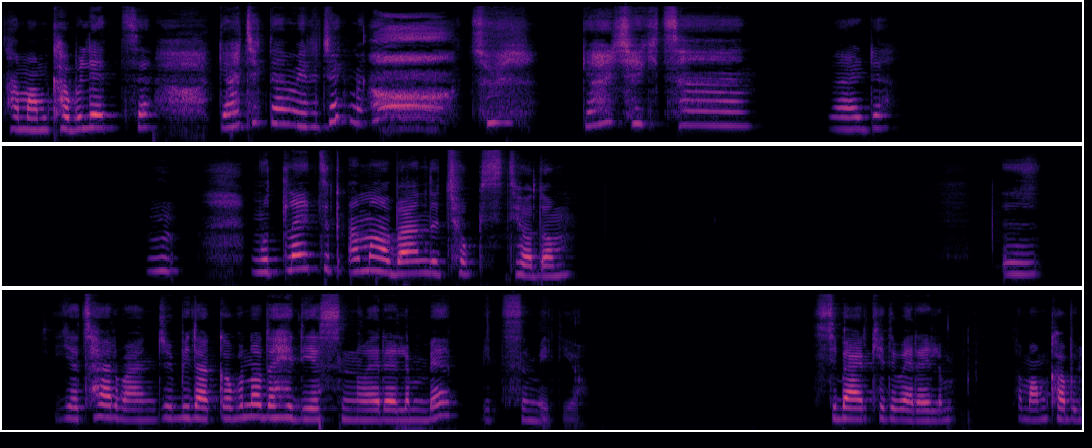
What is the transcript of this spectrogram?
Tamam kabul etti. Gerçekten verecek mi? Tüh. Gerçekten. Verdi. Mutlu ettik ama ben de çok istiyordum. Yeter bence. Bir dakika buna da hediyesini verelim be. Bitsin video. Siber kedi verelim. Tamam kabul.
